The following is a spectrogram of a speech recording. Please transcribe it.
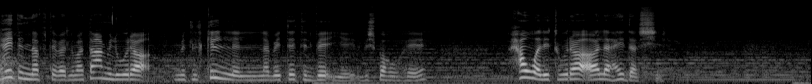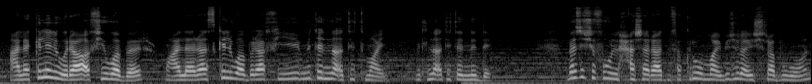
هيدي النبتة بدل ما تعمل وراق مثل كل النباتات الباقية اللي بيشبهوا هي حولت وراقها لهيدا الشيء على كل الوراق في وبر وعلى راس كل وبرة في مثل نقطة مي مثل نقطة الندى بس يشوفون الحشرات بفكروهم مي بيجوا ليشربوهم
